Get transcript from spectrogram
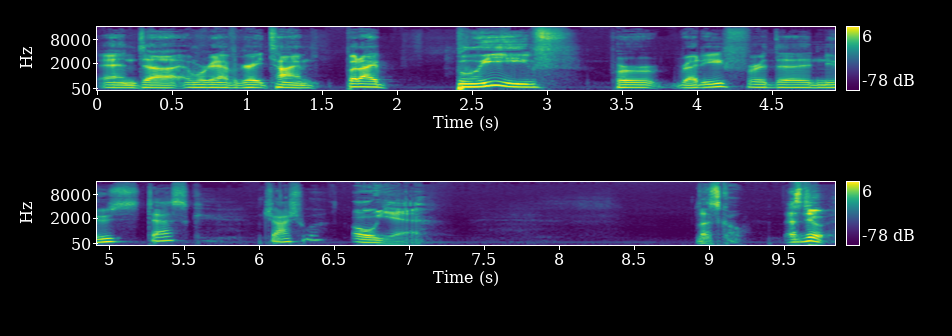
and uh, and we're gonna have a great time. But I believe we're ready for the news desk, Joshua. oh yeah. Let's go. Let's do it.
